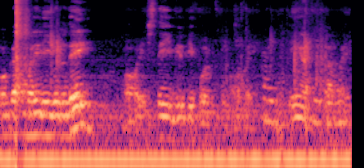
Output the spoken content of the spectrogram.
Huwag ka nang maliligo today. Okay, stay beautiful. Okay. Ay, Ingat. Bye-bye.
